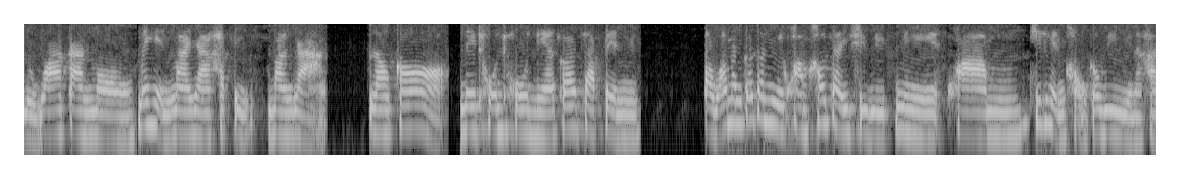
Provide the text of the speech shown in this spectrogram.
หรือว่าการมองไม่เห็นมายาคติบางอย่าง แล้วก็ในโทนโทนเนี้ยก็จะเป็น แต่ว่ามันก็จะมีความเข้าใจชีวิตมีความคิดเห็นของกวีนะคะ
